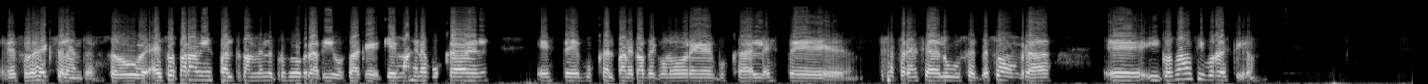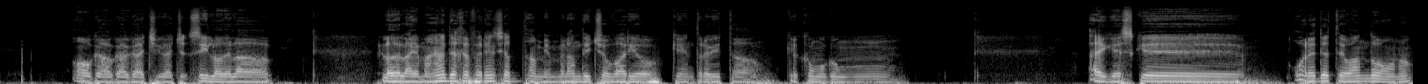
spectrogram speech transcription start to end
eso es excelente. eso para mí es parte también del proceso creativo. O sea, que, que imágenes buscar, este, buscar paletas de colores, buscar este referencia de luces, de sombras eh, y cosas así por el estilo. Ok, ok, gacho, gacho. Sí, lo de la lo de las imágenes de referencia también me lo han dicho varios que he entrevistado, que es como con que es que o eres de este bando o no,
